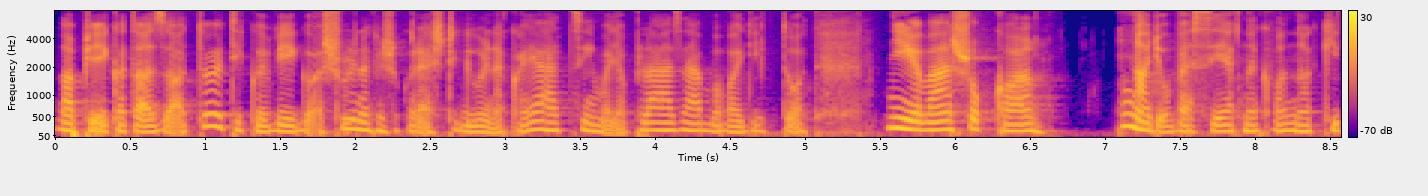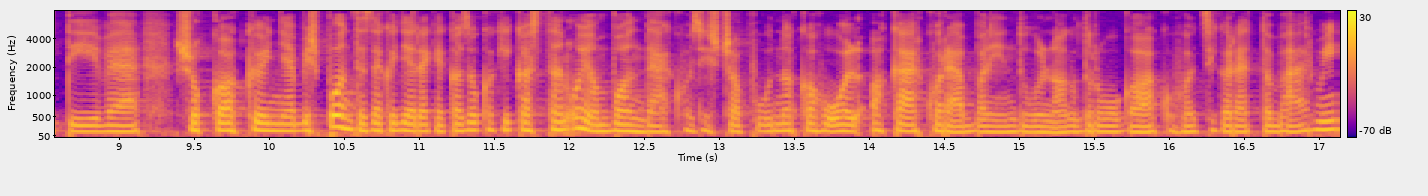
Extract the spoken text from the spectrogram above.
napjaikat azzal töltik, hogy vége a sulinak, és akkor estig ülnek a játszín, vagy a plázába, vagy itt-ott. Nyilván sokkal nagyobb veszélyeknek vannak kitéve, sokkal könnyebb, és pont ezek a gyerekek azok, akik aztán olyan bandákhoz is csapódnak, ahol akár korábban indulnak droga, alkohol, cigaretta, bármi,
